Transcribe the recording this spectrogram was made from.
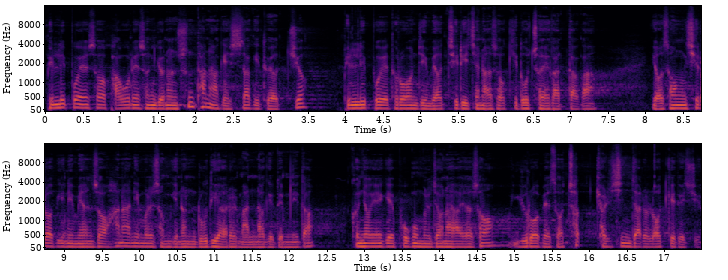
빌립보에서 바울의 선교는 순탄하게 시작이 되었죠. 빌립보에 들어온 지 며칠이 지나서 기도처에 갔다가 여성 실업인이면서 하나님을 섬기는 루디아를 만나게 됩니다. 그녀에게 복음을 전하여서 유럽에서 첫 결신자를 얻게 되지요.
